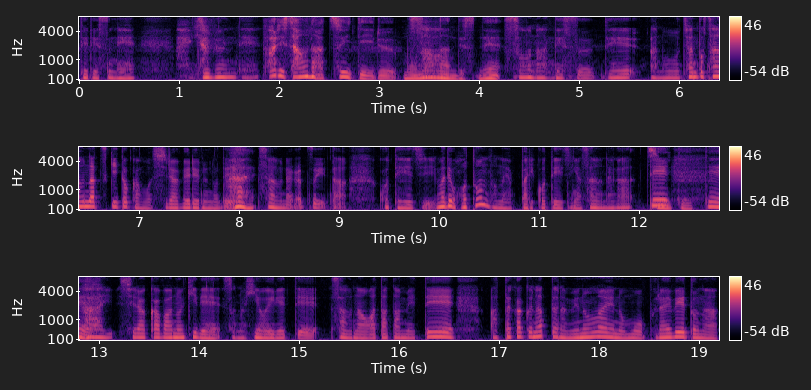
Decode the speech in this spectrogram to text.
てですねはい、自分で。やっぱりサウナついているものなんですね。そう。なんです。であのちゃんとサウナ付きとかも調べれるので、はい、サウナがついたコテージ。まあでもほとんどのやっぱりコテージにはサウナがあってついていて、はい、白樺の木でその火を入れてサウナを温めて暖かくなったら目の前のもうプライベートな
